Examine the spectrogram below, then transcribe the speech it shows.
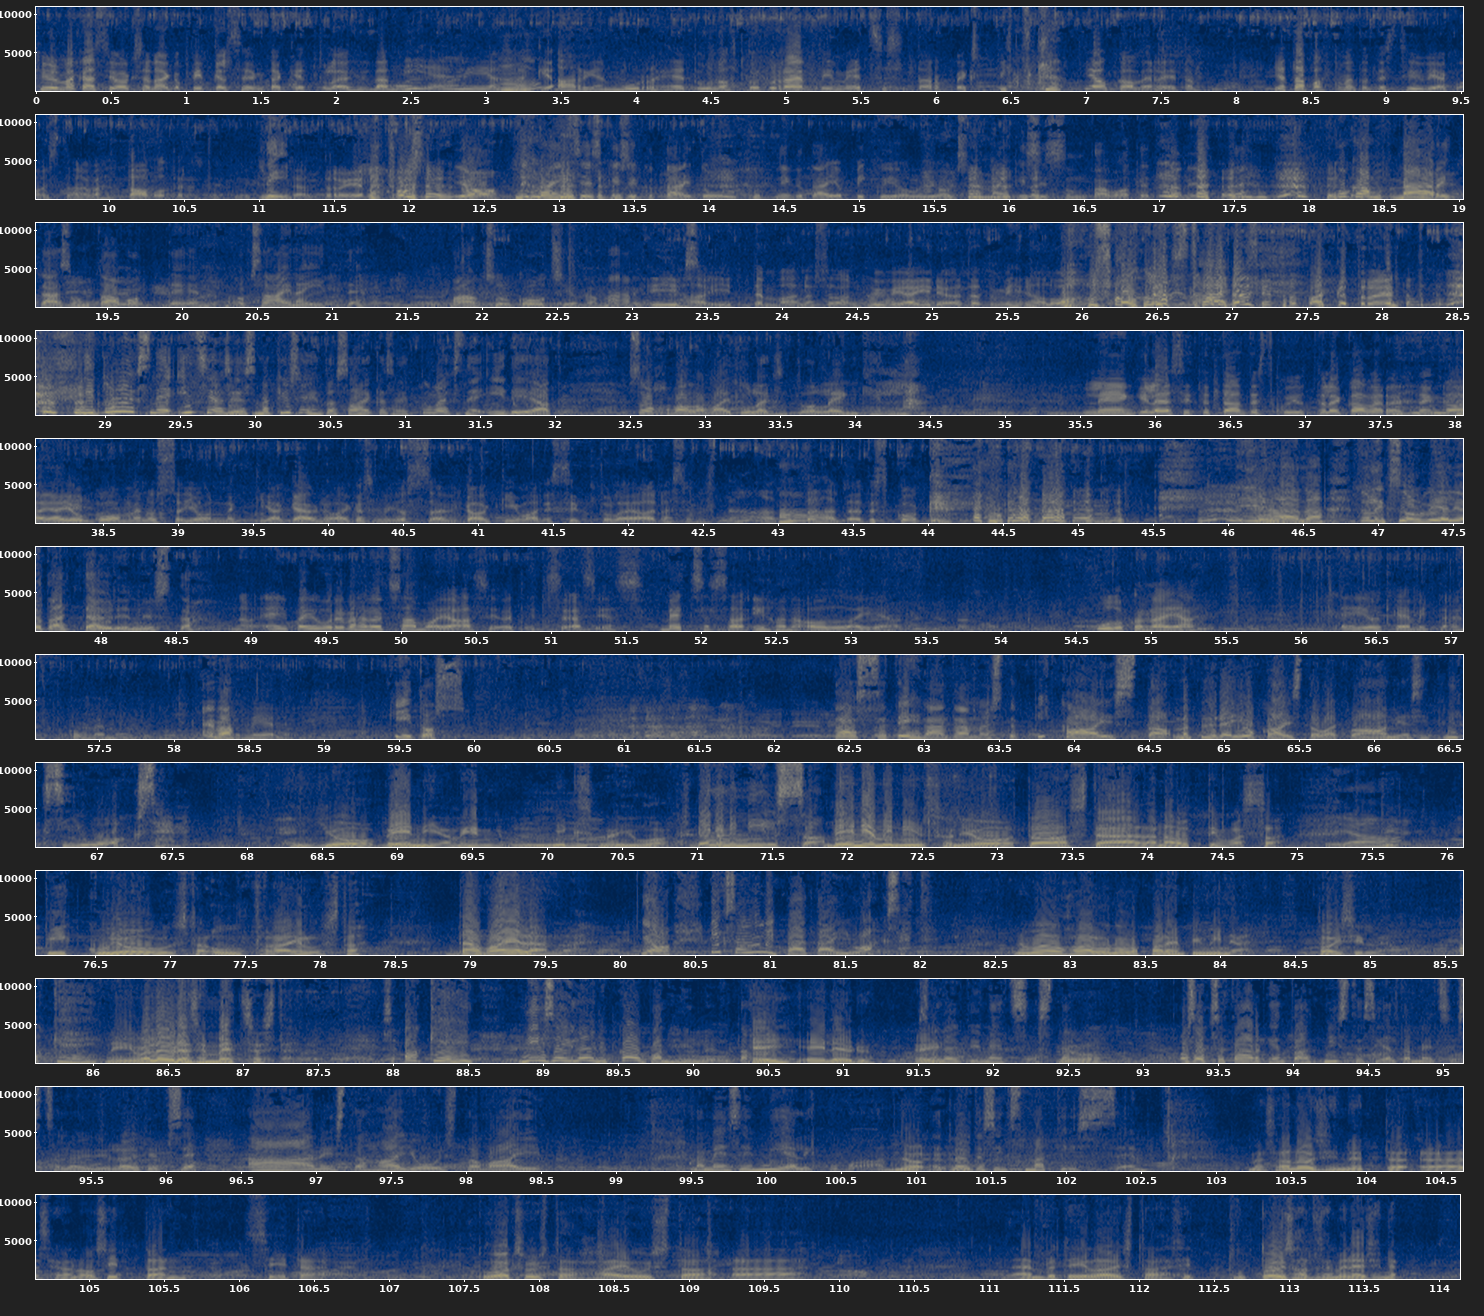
kyllä mä kanssa juoksen aika pitkälti sen takia, että tulee hyvä mieli ja kaikki arjen murheet unohtuu, kun rämpii metsässä tarpeeksi pitkään ja on kavereita. Ja tapahtumat on tietysti hyviä, kun on sitä aina vähän tavoitetta. Miksi Niin. treenata? Joo. Nyt mä itse asiassa kysyn, kun tää ei, tuu, niin kun tää ei ole pikkujoulujuoksu, niin mä en kysy sun tavoitetta nyt. Kuka määrittää sun tavoitteen? Onko aina itse? Vai onko sulla coachi, joka määrittää? Ihan itse mä aina saan hyviä ideoita, että mihin haluaa osallistua ja sitten on pakko treenata. Hei, tuleeko ne itse asiassa, mä kysyin tuossa aikaisemmin, että tuleeko ne ideat sohvalla vai tuleeko ne tuolla lenkillä? Lenkillä ja sitten tämä on tietysti kun juttelee kavereiden kanssa ja joku on menossa jonnekin ja käynyt aikaisemmin jossain, mikä on kiva, niin sitten tulee aina semmoista, että tähän täytyisi kokeilla. Ihana. Tuliko sulla vielä jotain täydennystä? No eipä juuri vähän noita samoja asioita itse asiassa. Metsässä on ihana olla ja ulkona ja ei oikein mitään kummempaa. Hyvä. Mieleen. Kiitos. Tässä tehdään tämmöistä pikaista. Mä pyydän jokaista vaikka on ja sit miksi juoksen. Joo, Benjamin. Mm-hmm. Miksi mä juoksen? Benjamin Nilsson. Benjamin Nilsson, joo, taas täällä nauttimassa Joo. pi- pikkujoulusta, ultrailusta. Tää on vaan elämä. Joo. Miksi sä ylipäätään juokset? No mä haluan olla parempi minä toisille. Okei. Niin, mä löydän sen metsästä. Se, okei, niin se ei löydy kaupan hyllyltä. Ei, ei löydy. Ei. Se löytyy metsästä. Joo. Osaatko tarkentaa, että mistä sieltä metsästä se löytyy? Löytyykö se äänistä, hajuista vai mä menen siihen mielikuvaan? No, että löytäisinkö mäkin sen? Mä sanoisin, että ää, se on osittain siitä tuoksuista, hajuista, ää, lämpötiloista, mutta toisaalta se menee sinne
